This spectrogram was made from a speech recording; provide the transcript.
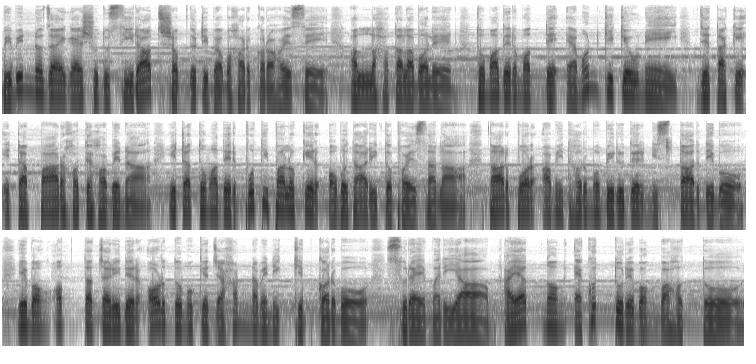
বিভিন্ন জায়গায় শুধু সিরাত শব্দটি ব্যবহার করা হয়েছে। আল্লাহ তালা বলেন, তোমাদের মধ্যে এমন কি কেউ নেই যে তাকে এটা পার হতে হবে না। এটা তোমাদের প্রতিপালকের অবধারিত ফয়সালা। তারপর আমি ধর্মবিরুদের নিস্তার দেব এবং অত্যাচারীদের অর্ধমুখে জাহান নামে নিক্ষেপ করব। সুরায় মারিয়াম, আয়াত নং একাত্তর এবং বাহাত্তর।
